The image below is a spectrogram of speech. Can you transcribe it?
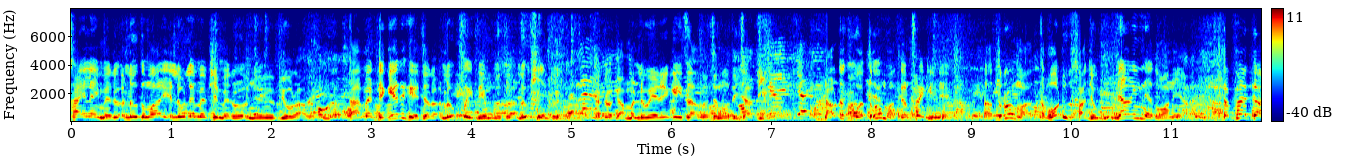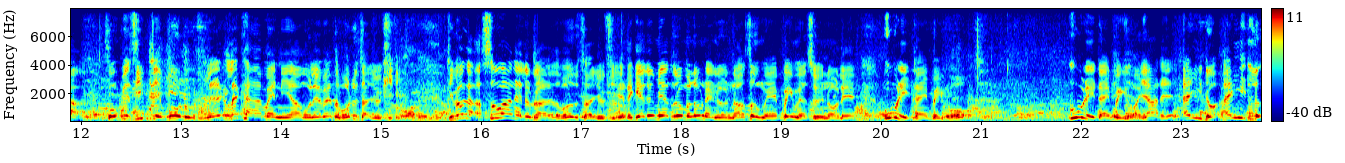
ဆိုင်းလိုက်မယ်တို့အလုပ်သမားတွေအလုပ်လက်မဲ့ဖြစ်မယ်တို့အမျိုးမျိုးပြောတာပဲဒါပေမဲ့တကယ်တကယ်ကျတော့အလုပ်ပိတ်သိမ်းမှုဆိုတော့အလုပ်ရှင်တို့အတွက်ကမလွယ်တဲ့ကိစ္စဆိုကျွန်တော်သိချသိတယ်နောက်တစ်ခုကသူတို့မှာ contract တွေနဲ့သူတို့မှာသဘောတူစာချုပ်တွေအများကြီးနဲ့သွားနေရတယ်တစ်ဖက်ကကုန်ပစ္စည်းတင်ပို့လို့လက်ခံရမယ့်နေရာကိုလည်းပဲသဘောတူစာချုပ်ရှိတယ်ဒီဘက်ကအစိုးရနဲ့လုပ်ထားတဲ့သဘောတူစာချုပ်ရှိတယ်တကယ်လို့များသူတို့မလုပ်နိုင်လို့နောက်ဆုံးမယ်ပိတ်မယ်ဆိုရင်တော့လေဥပဒေတိုင်းပိတ်ဖို့ ဥပဒေတိုင်းပိတ်သွားရတယ်အဲ့ဒီတော့အဲ့ဒီလု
